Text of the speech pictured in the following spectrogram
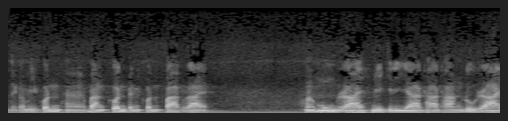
แต่ก็มีคนบางคนเป็นคนปากร้ายมุ่งร้าย มีกิริยาท่าทางดุร้าย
